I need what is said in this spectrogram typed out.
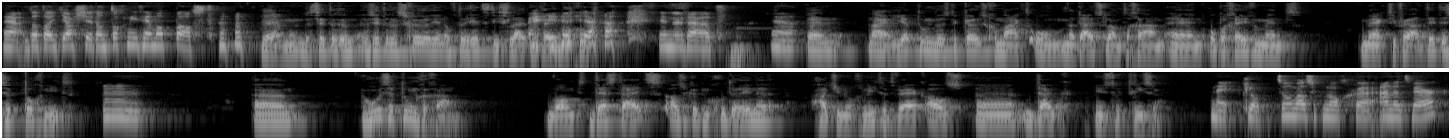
Ja, dat dat jasje dan toch niet helemaal past. ja, er zit er, een, zit er een scheur in of de rits die sluit niet helemaal goed. ja, inderdaad. Ja. En nou ja, je hebt toen dus de keuze gemaakt om naar Duitsland te gaan. En op een gegeven moment merkte je van ja, dit is het toch niet. Mm. Um, hoe is het toen gegaan? Want destijds, als ik het me goed herinner, had je nog niet het werk als uh, duikinstructrice. Nee, klopt. Toen was ik nog uh, aan het werk.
